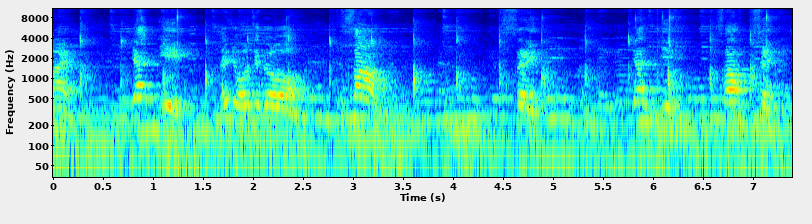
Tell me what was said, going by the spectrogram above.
系一二睇住我只脚，三四一二三四。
